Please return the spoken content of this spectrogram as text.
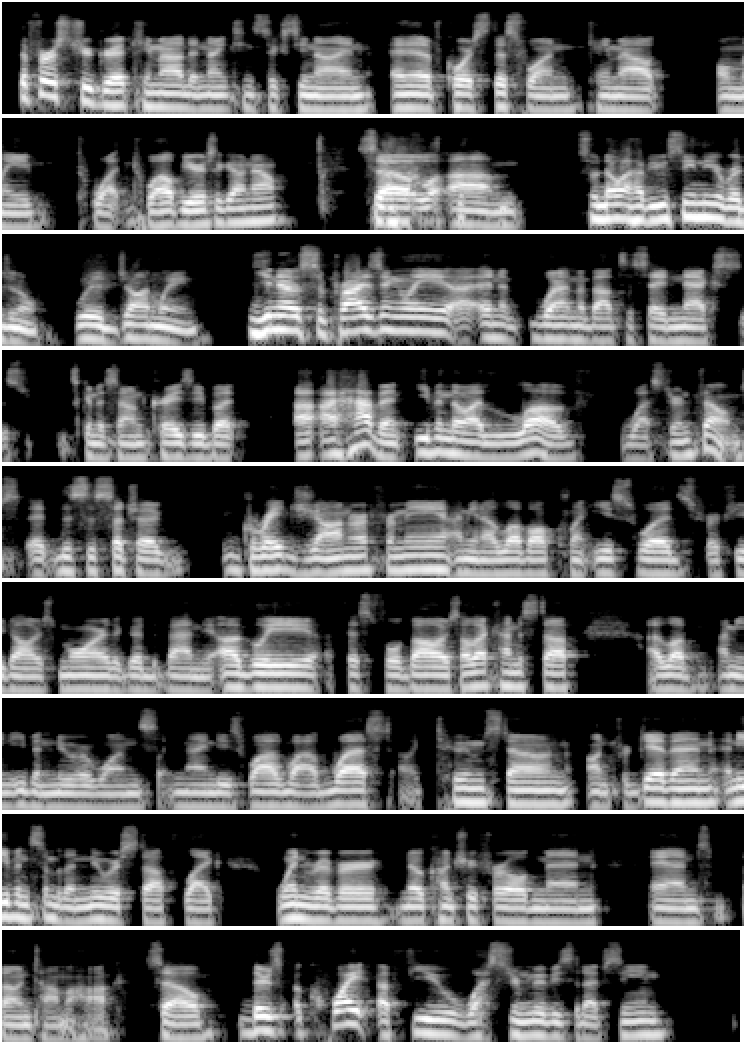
The first True Grit came out in 1969. And then, of course, this one came out only, what, 12 years ago now? So, um, So Noah, have you seen the original with John Wayne? You know, surprisingly, uh, and what I'm about to say next is it's going to sound crazy, but I, haven't, even though I love Western films. It, this is such a great genre for me. I mean, I love all Clint Eastwood's for a few dollars more, the good, the bad, and the ugly, a fistful of dollars, all that kind of stuff. I love, I mean, even newer ones like 90s Wild Wild West, I like Tombstone, Unforgiven, and even some of the newer stuff like Wind River, No Country for Old Men, and Bone Tomahawk. So there's a, quite a few Western movies that I've seen.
